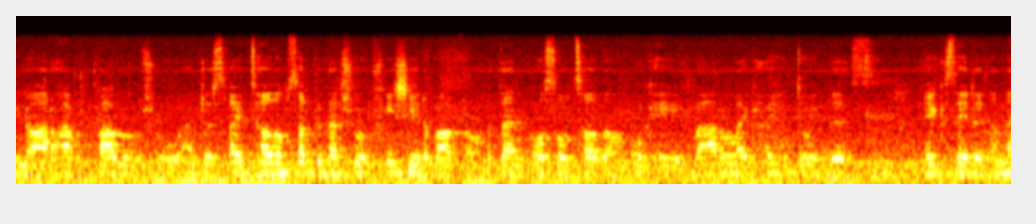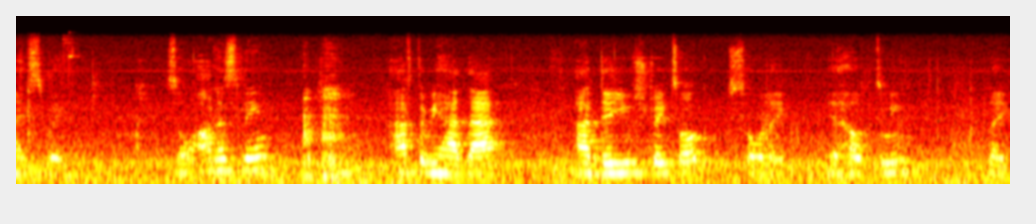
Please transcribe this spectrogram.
you know, I don't have a problem with you, and just like tell them something that you appreciate about them, but then also tell them, okay, but I don't like how you're doing this. And you can say it in a nice way. So honestly, after we had that, I did use straight talk, so like it helped me, like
